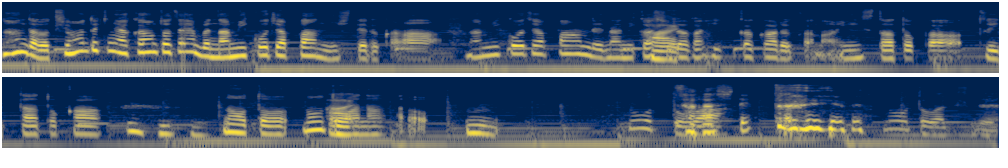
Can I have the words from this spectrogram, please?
なんだろう基本的にアカウント全部ナミコジャパンにしてるからナミコジャパンで何かしらが引っかかるかな、インスタとかツイッターとか。note note は何だろう、うん。ノートは探して。ノートはですね。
